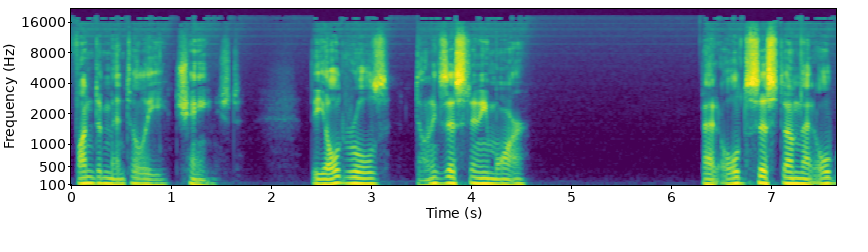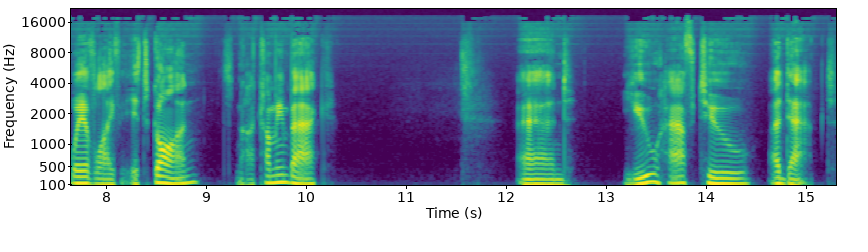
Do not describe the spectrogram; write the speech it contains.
fundamentally changed. The old rules don't exist anymore. That old system, that old way of life, it's gone. It's not coming back. And you have to adapt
